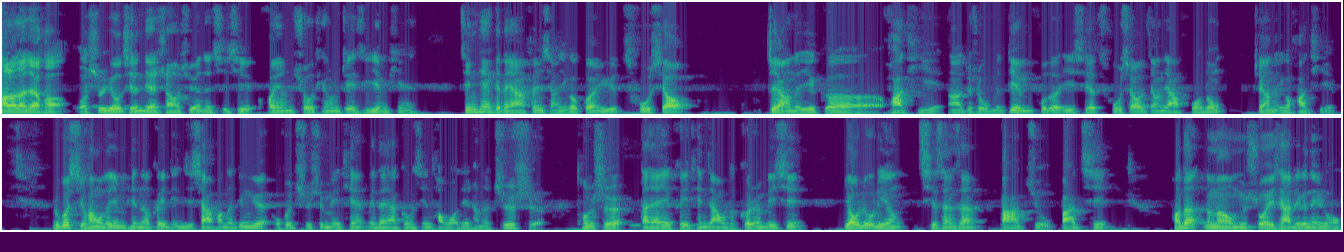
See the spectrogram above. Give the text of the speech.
Hello，大家好，我是优钱电商学院的七七，欢迎收听这集音频。今天给大家分享一个关于促销这样的一个话题啊，就是我们店铺的一些促销降价活动这样的一个话题。如果喜欢我的音频呢，可以点击下方的订阅，我会持续每天为大家更新淘宝电商的知识。同时，大家也可以添加我的个人微信幺六零七三三八九八七。好的，那么我们说一下这个内容。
